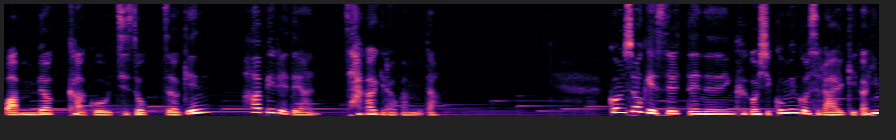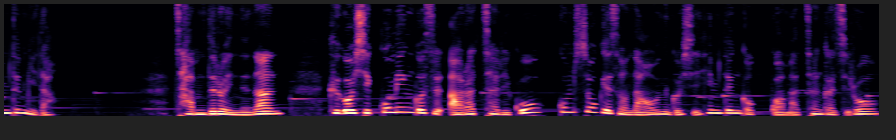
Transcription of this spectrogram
완벽하고 지속적인 합일에 대한 자각이라고 합니다. 꿈속에 있을 때는 그것이 꿈인 것을 알기가 힘듭니다. 잠들어 있는 한 그것이 꿈인 것을 알아차리고 꿈속에서 나오는 것이 힘든 것과 마찬가지로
